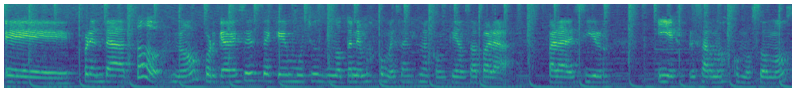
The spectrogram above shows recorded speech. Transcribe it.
eh, frente a todos, ¿no? Porque a veces sé que muchos no tenemos como esa misma confianza para, para decir y expresarnos como somos.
